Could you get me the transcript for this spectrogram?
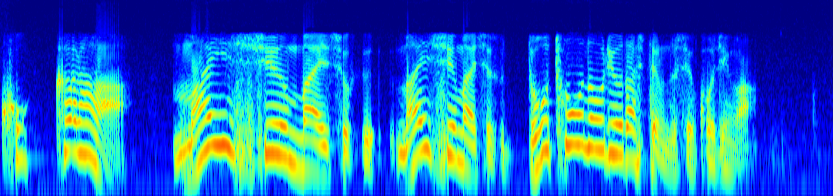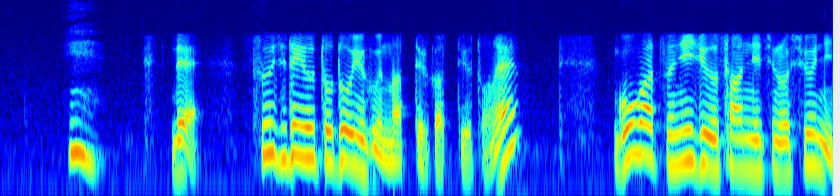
こっから、毎週毎食、毎週毎食、怒涛の売りを出してるんですよ、個人は。ええ、で、数字で言うとどういうふうになってるかっていうとね、5月23日の週に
